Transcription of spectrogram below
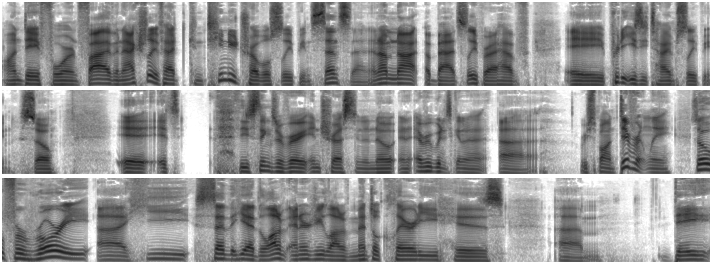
on day four and five, and actually have had continued trouble sleeping since then. And I'm not a bad sleeper; I have a pretty easy time sleeping. So it, it's these things are very interesting to note, and everybody's going to uh, respond differently. So for Rory, uh, he said that he had a lot of energy, a lot of mental clarity. His um, day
